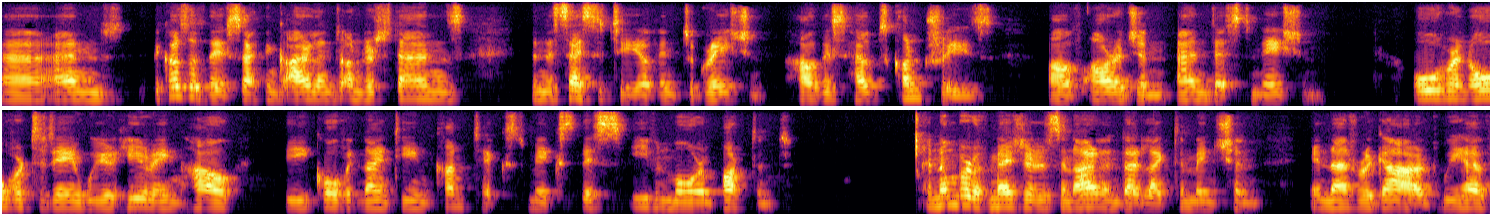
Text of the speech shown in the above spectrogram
Uh, and because of this, I think Ireland understands the necessity of integration, how this helps countries of origin and destination. Over and over today, we're hearing how the COVID 19 context makes this even more important. A number of measures in Ireland I'd like to mention in that regard. We have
